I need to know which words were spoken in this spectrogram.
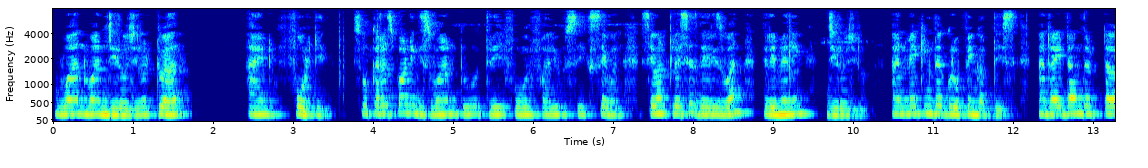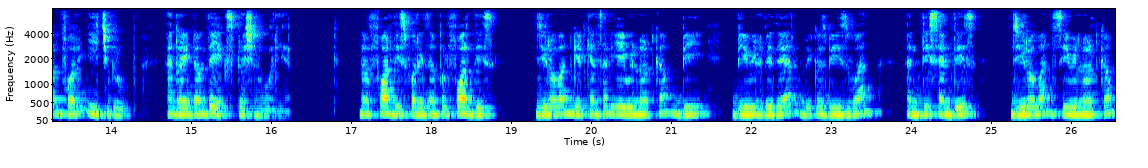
1, 1, 0, 0, 12, and 14. So corresponding is 1, 2, 3, 4, 5, 6, 7. 7 places there is 1 remaining 0, 0 and making the grouping of this. And write down the term for each group. And write down the expression over here. Now for this for example for this 0 1 get cancelled. A will not come. B b will be there because b is 1 and this and this 0 1 c will not come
